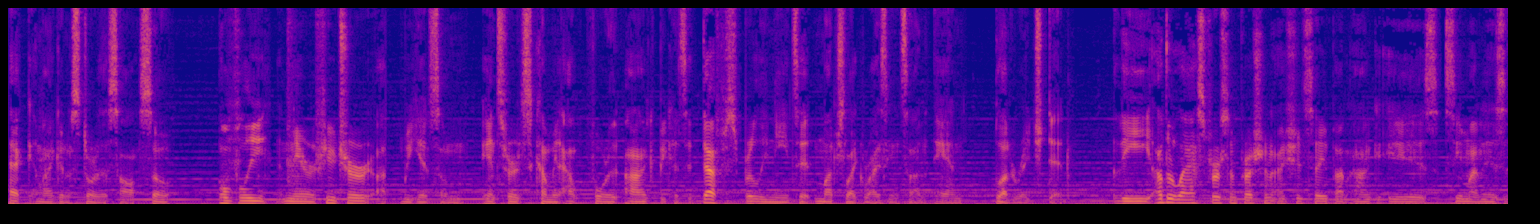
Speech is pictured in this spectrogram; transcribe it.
heck am I going to store this all? So hopefully near future uh, we get some inserts coming out for Ankh because it desperately needs it, much like Rising Sun and Blood Rage did. The other last first impression I should say about Ankh is CMON is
